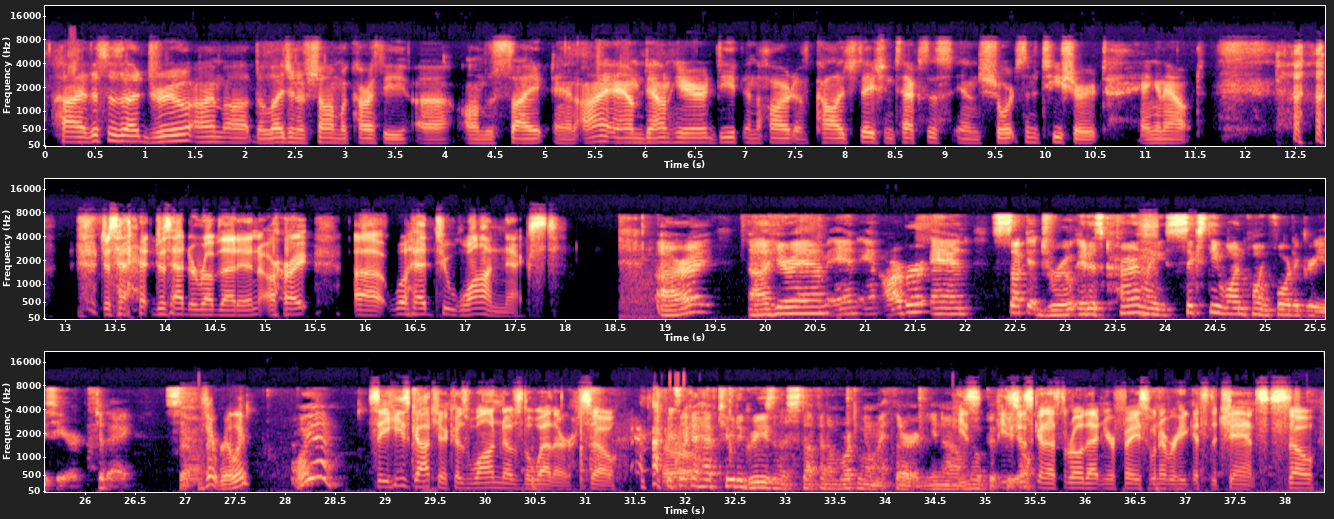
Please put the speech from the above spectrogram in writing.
Hi, this is uh, Drew. I'm uh, the Legend of Sean McCarthy uh, on the site, and I am down here deep in the heart of College Station, Texas, in shorts and a t-shirt, hanging out. just had just had to rub that in. All right, uh, we'll head to Juan next. All right. Uh, here I am in Ann Arbor, and suck it, Drew. It is currently 61.4 degrees here today. So Is it really? Oh yeah, See, he's got you because Juan knows the weather. So it's like I have two degrees in this stuff, and I'm working on my third. You know, he's no big he's deal. just gonna throw that in your face whenever he gets the chance. So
